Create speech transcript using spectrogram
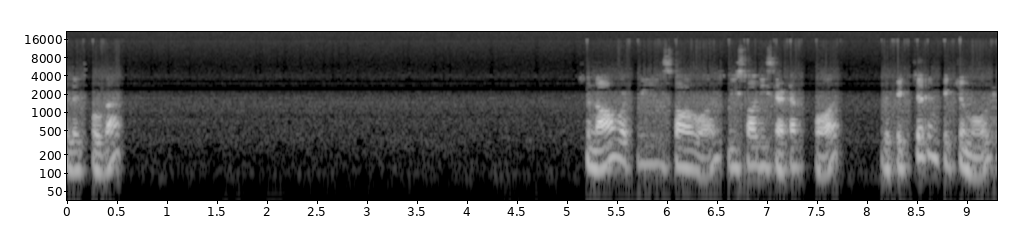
So let's go back Now what we saw was, we saw the setup for the picture in picture mode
